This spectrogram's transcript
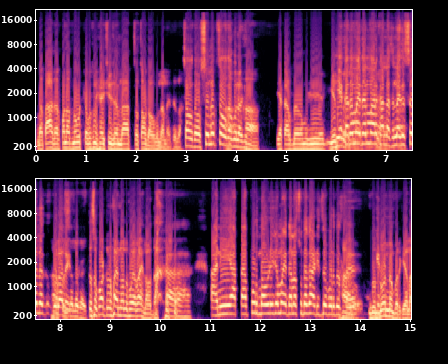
मग आता आजारपणात उठल्यापासून ह्या सीझनला आजचा चौदा गुलाल आहे त्याचा. चौदा सलग चौदा गुलाल हा एखादं म्हणजे गेलं- एखादा मैदान मार खाल्ला असेल नाही तर सलग गुलाल तसं क्वार्टर फायनल राहिला होता. हा, हा, हा. आणि आता पूर्णावड्याच्या मैदानात सुद्धा गाडी जबरदस्त हा. दोन दोन नंबर केला.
